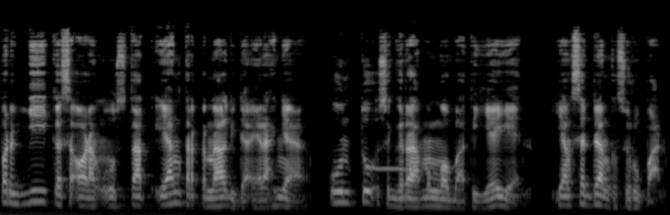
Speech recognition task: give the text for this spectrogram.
pergi ke seorang ustadz yang terkenal di daerahnya untuk segera mengobati Yeyen yang sedang kesurupan.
